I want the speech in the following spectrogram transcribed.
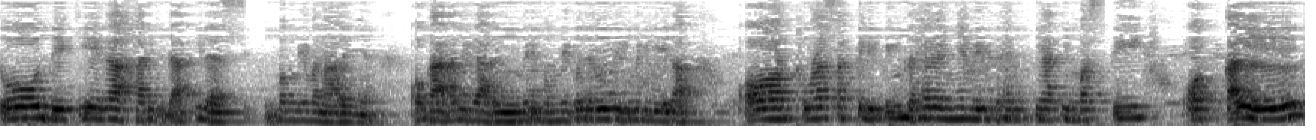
तो देखिएगा, हरीरा की रेसिपी मम्मी बना रही है और गाना भी गा रही है। मेरी मम्मी को ज़रूर मिलिएगा और थोड़ा सा क्लिपिंग रह गई है मेरी बहन की यहाँ की मस्ती। और कल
